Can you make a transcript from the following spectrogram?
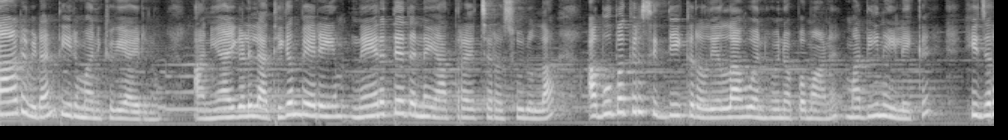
നാടുവിടാൻ തീരുമാനിക്കുകയായിരുന്നു. അനുയായികളിൽ അധികം പേരെയും നേരത്തെ തന്നെ യാത്ര അയച്ച റസൂലുള്ള അബൂബക്കർ സിദ്ദീഖ് റലിയല്ലാഹു അൻഹുവിനൊപ്പമാണ് മദീനയിലേക്ക് ഹിജറ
